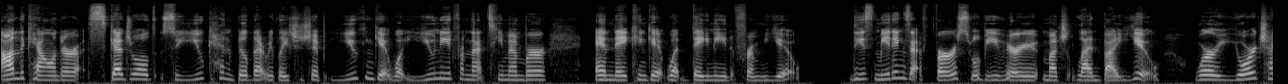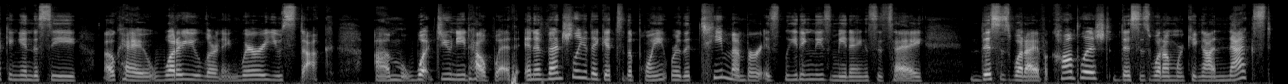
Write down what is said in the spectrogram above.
on the calendar scheduled so you can build that relationship. You can get what you need from that team member and they can get what they need from you. These meetings at first will be very much led by you, where you're checking in to see, okay, what are you learning? Where are you stuck? Um, what do you need help with? And eventually they get to the point where the team member is leading these meetings to say, this is what I've accomplished, this is what I'm working on next,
